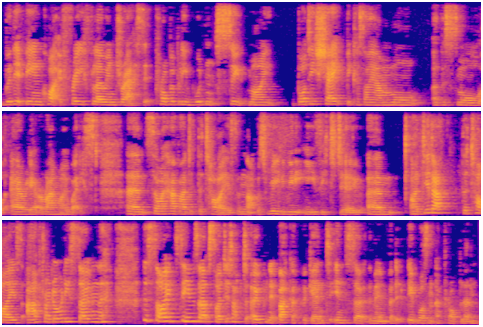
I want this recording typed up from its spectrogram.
with it being quite a free flowing dress, it probably wouldn't suit my body shape because I am more of a small area around my waist. Um, so I have added the ties and that was really, really easy to do. Um, I did add the ties after I'd already sewn the, the side seams up, so I did have to open it back up again to insert them in, but it, it wasn't a problem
